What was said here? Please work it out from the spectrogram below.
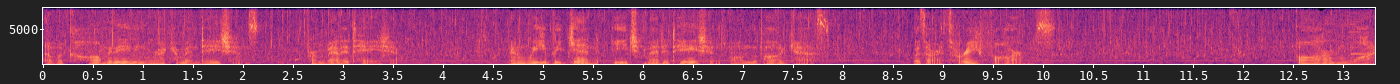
of Accommodating Recommendations for meditation. And we begin each meditation on the podcast with our three farms. Farm 1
